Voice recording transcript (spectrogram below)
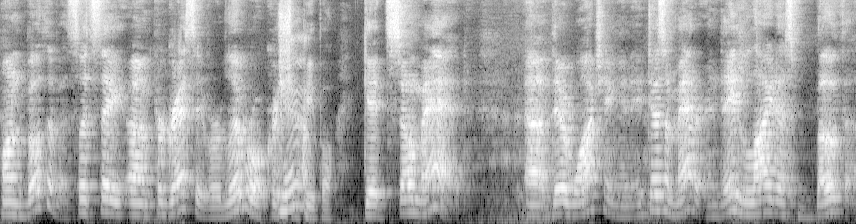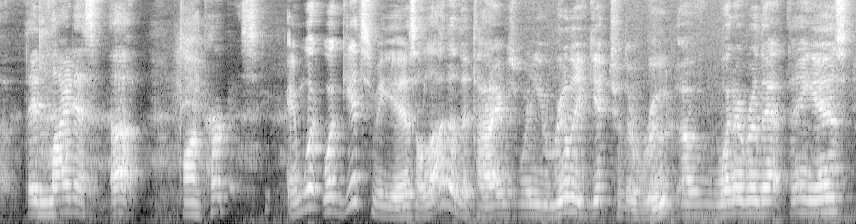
on both of us. Let's say um, progressive or liberal Christian people get so mad. Uh, they're watching and it doesn't matter, and they light us both up. They light us up on purpose. And what, what gets me is a lot of the times when you really get to the root of whatever that thing is,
